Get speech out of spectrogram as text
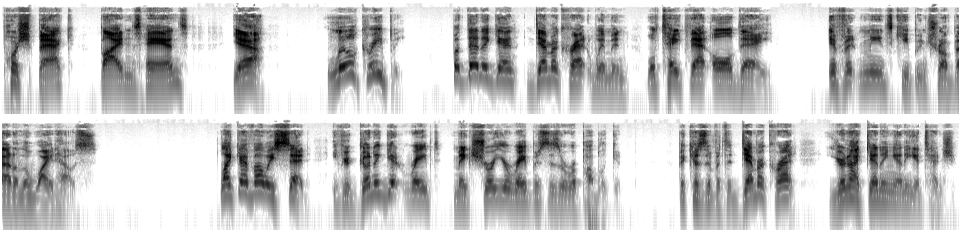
push back Biden's hands. Yeah, little creepy. But then again, Democrat women will take that all day if it means keeping Trump out of the White House. Like I've always said, if you're going to get raped, make sure your rapist is a Republican. Because if it's a Democrat, you're not getting any attention.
